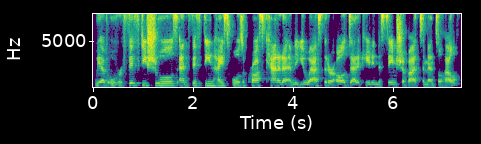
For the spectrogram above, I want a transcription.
We have over 50 shuls and 15 high schools across Canada and the US that are all dedicating the same Shabbat to mental health.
